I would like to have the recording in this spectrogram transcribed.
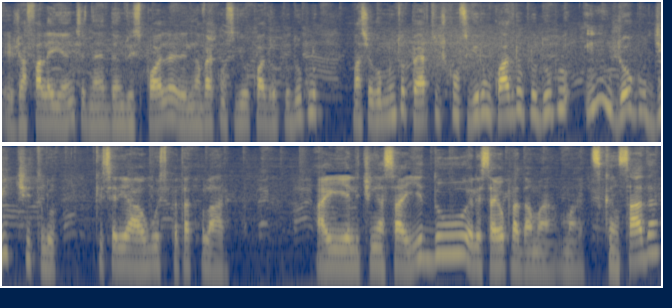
eu já falei antes, né, dando spoiler, ele não vai conseguir o quádruplo duplo, mas chegou muito perto de conseguir um quádruplo duplo em jogo de título, que seria algo espetacular. Aí ele tinha saído, ele saiu para dar uma, uma descansada,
